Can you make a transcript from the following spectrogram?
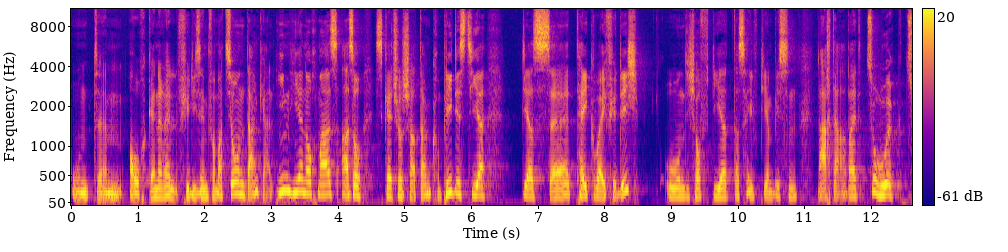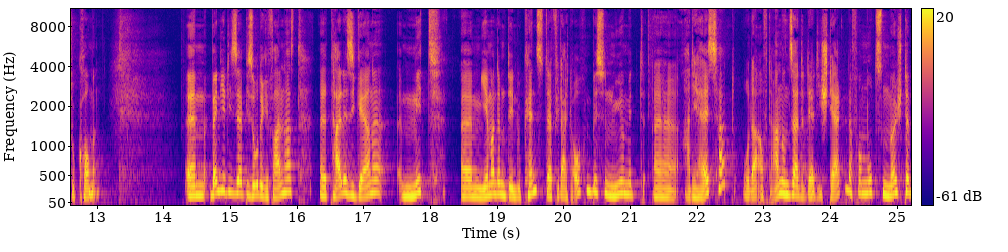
und ähm, auch generell für diese Informationen. Danke an ihn hier nochmals. Also Schedule Shutdown Complete ist hier das äh, Takeaway für dich und ich hoffe dir, das hilft dir ein bisschen nach der Arbeit zur Ruhe zu kommen. Ähm, wenn dir diese Episode gefallen hat, äh, teile sie gerne mit ähm, jemandem, den du kennst, der vielleicht auch ein bisschen Mühe mit äh, ADHS hat oder auf der anderen Seite, der die Stärken davon nutzen möchte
